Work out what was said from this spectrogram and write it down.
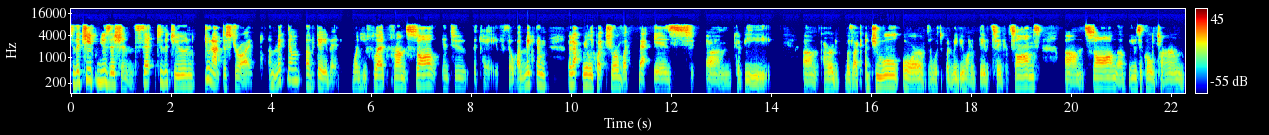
To the chief musician, set to the tune, Do Not Destroy, a miktam of David when he fled from Saul into the cave. So, a miktam, they're not really quite sure what that is. Um, could be um, I heard it was like a jewel or was but maybe one of David's favorite psalms, um, song, a musical term,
